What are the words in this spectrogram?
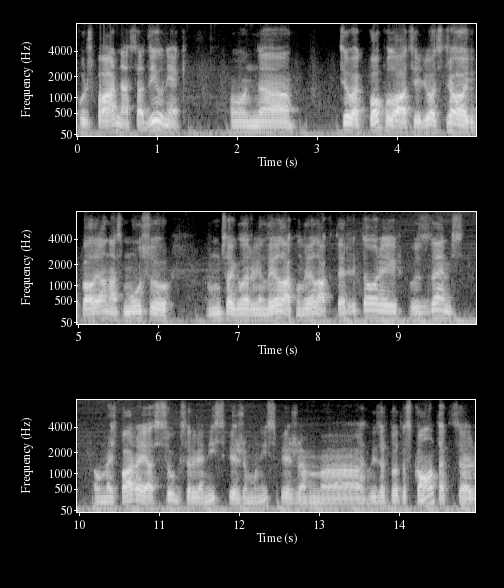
kurus pārnēsā dzīvnieki. Un, uh, cilvēku populācija ļoti strauji palielinās. Mūsu, mums vajag ar vien lielāku un lielāku teritoriju uz Zemes un mēs pārējās sugas ar vienu izspiežam un izspiežam. Līdz ar to tas kontakts ar,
